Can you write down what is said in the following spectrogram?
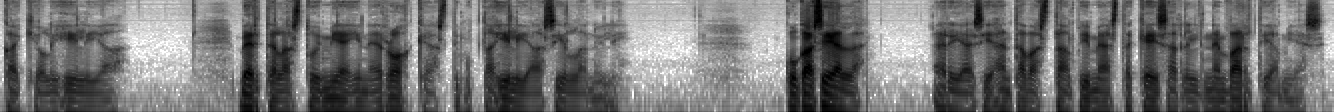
Kaikki oli hiljaa. Bertel astui miehineen rohkeasti, mutta hiljaa sillan yli. Kuka siellä? Äriäisi häntä vastaan pimeästä keisarillinen vartijamies.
